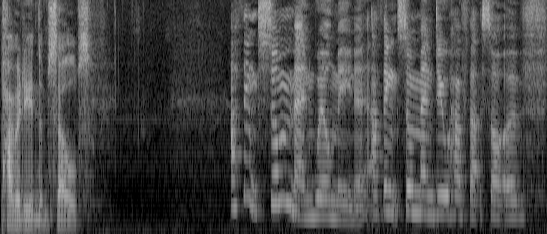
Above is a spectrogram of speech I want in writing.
parodying themselves? I think some men will mean it. I think some men do have that sort of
